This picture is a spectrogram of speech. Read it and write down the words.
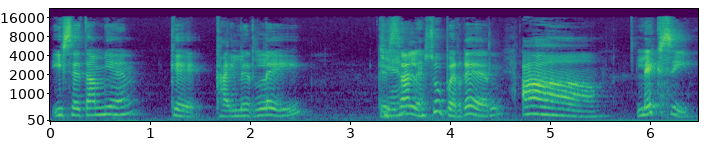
Y sé también que Kyler Ley, que ¿Quién? sale en Supergirl, Ah, Lexi.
